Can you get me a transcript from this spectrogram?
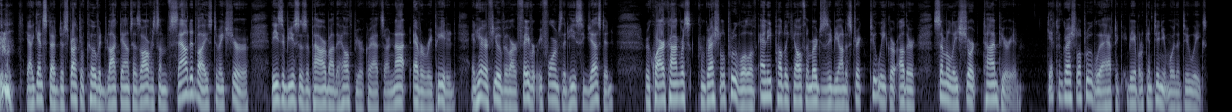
against uh, destructive COVID lockdowns has offered some sound advice to make sure these abuses of power by the health bureaucrats are not ever repeated. And here are a few of our favorite reforms that he suggested. Require Congress congressional approval of any public health emergency beyond a strict two week or other similarly short time period get congressional approval. I have to be able to continue more than two weeks.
